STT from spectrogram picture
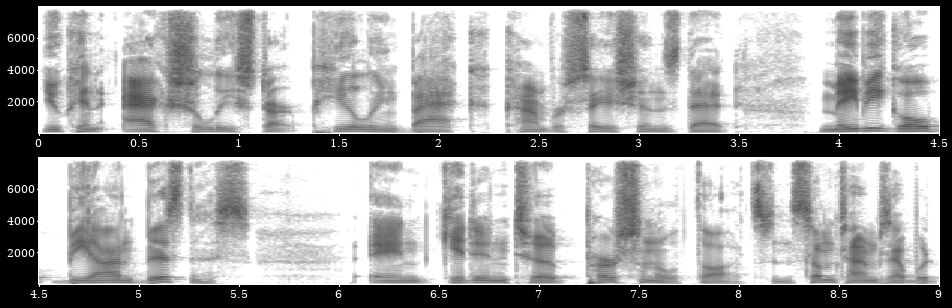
you can actually start peeling back conversations that maybe go beyond business and get into personal thoughts. And sometimes I would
